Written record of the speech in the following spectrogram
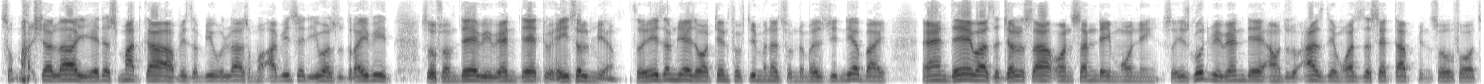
So mashallah, he had a smart car, Hafiz Zabihullah. So Mauna Abid said he wants to drive it. So from there we went there to Hazelmere. So Hazelmere is about 10 15 minutes from the masjid nearby. And there was the jalsa on Sunday morning. So it's good we went there. I wanted to ask them what's the setup and so forth.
